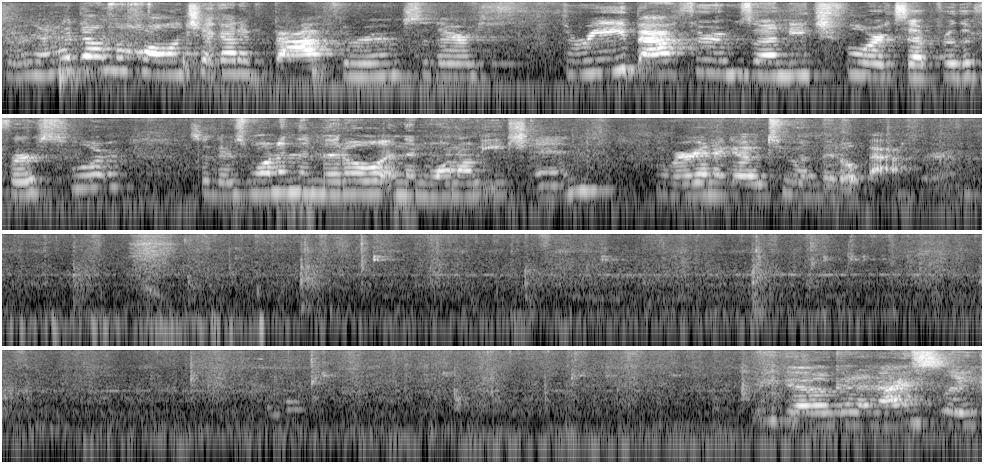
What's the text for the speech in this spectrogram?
So we're gonna head down the hall and check out a bathroom. So there are three bathrooms on each floor except for the first floor. So there's one in the middle and then one on each end. And we're gonna go to a middle bathroom. Go, got a nice like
